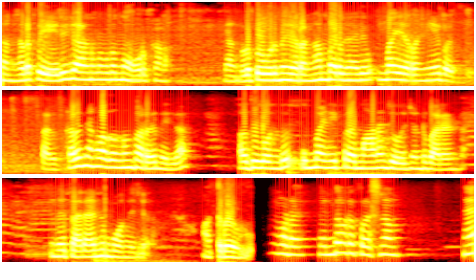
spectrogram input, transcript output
ഞങ്ങളുടെ പേരിലാണെന്ന് കൂടെ ഓർക്കണം. ഞങ്ങളിപ്പോൾ ഇവിടുന്ന് ഇറങ്ങാൻ പറഞ്ഞാലും ഉമ്മ ഇറങ്ങിയേ പറ്റൂ. തൽക്കാലം ഞങ്ങൾ അതൊന്നും പറയുന്നില്ല. അതുകൊണ്ട് ഉമ്മ ഇനി പ്രമാണം ചോദിച്ചുകൊണ്ട് പറയണ്ട ഇങ്ങനെ തരാനും പോകുന്നില്ല. അത്രേ ഉള്ളൂ. ഇവിടെ എന്താ ഇവിടെ പ്രശ്നം? ഏ?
